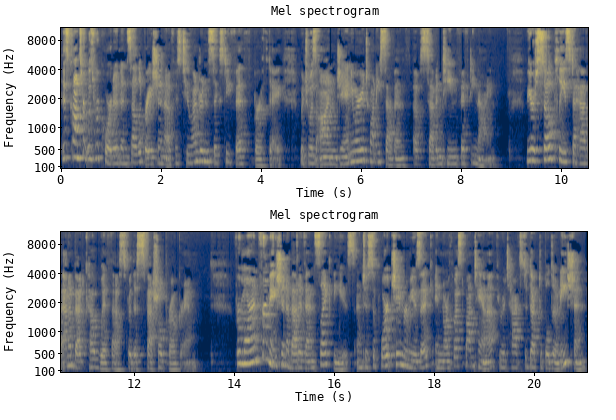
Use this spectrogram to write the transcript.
This concert was recorded in celebration of his 265th birthday, which was on January 27th of 1759. We are so pleased to have Anna Betka with us for this special program. For more information about events like these and to support chamber music in Northwest Montana through a tax-deductible donation,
